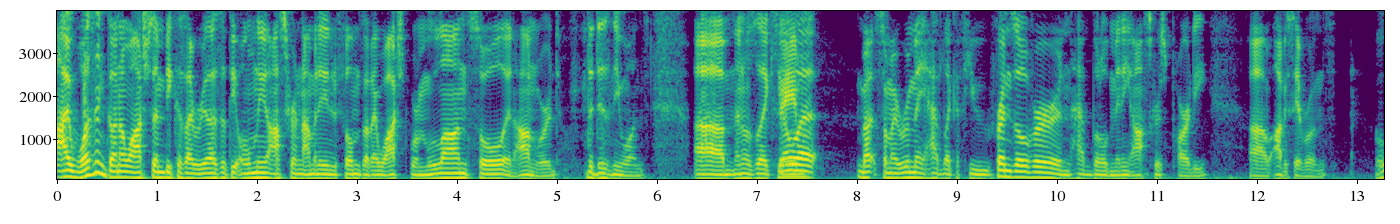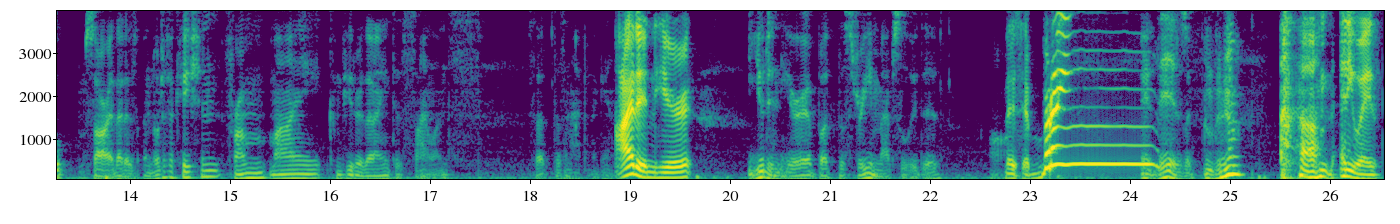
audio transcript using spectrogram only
I wasn't gonna watch them because I realized that the only Oscar-nominated films that I watched were Mulan, Soul, and Onward, the Disney ones. Um, and I was like, you know what? So my roommate had like a few friends over and had a little mini Oscars party. Um, obviously, everyone's. Oh, sorry, that is a notification from my computer that I need to silence, so that doesn't happen again. I didn't hear it. You didn't hear it, but the stream absolutely did. They said bring. It did. It was like. doo-doo-doo. um, anyways,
